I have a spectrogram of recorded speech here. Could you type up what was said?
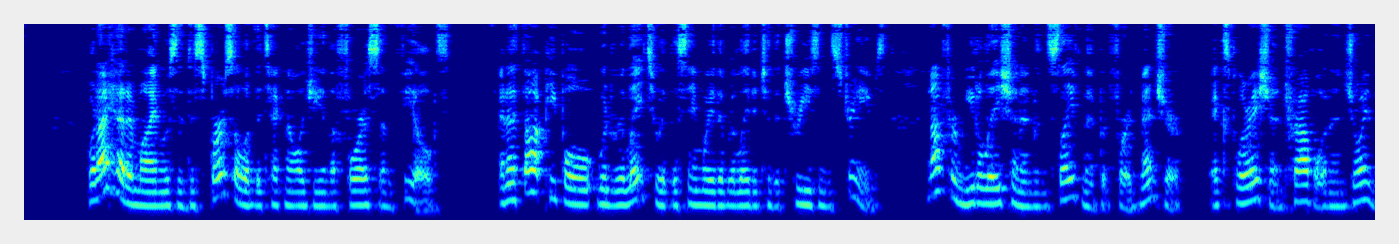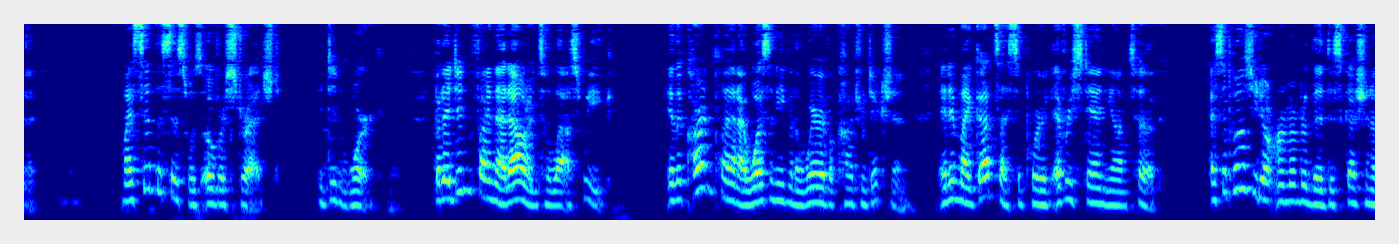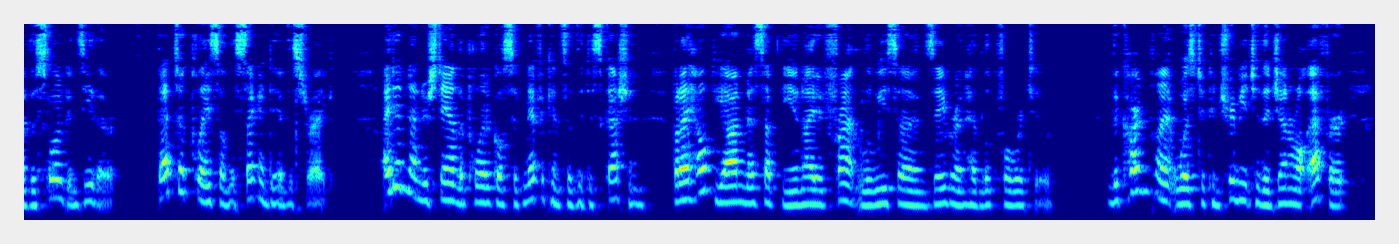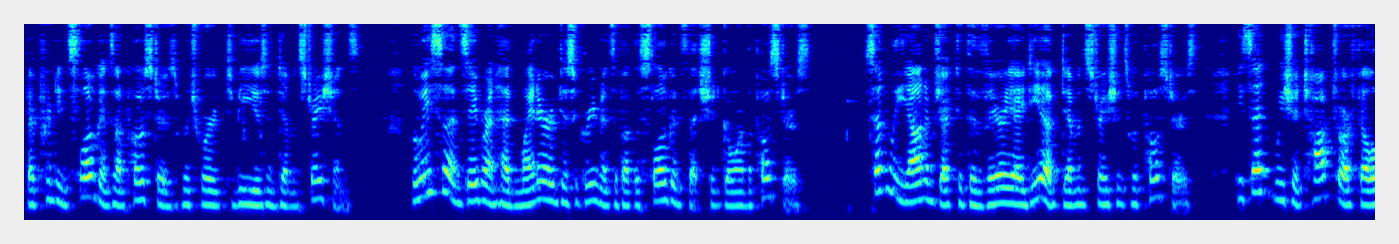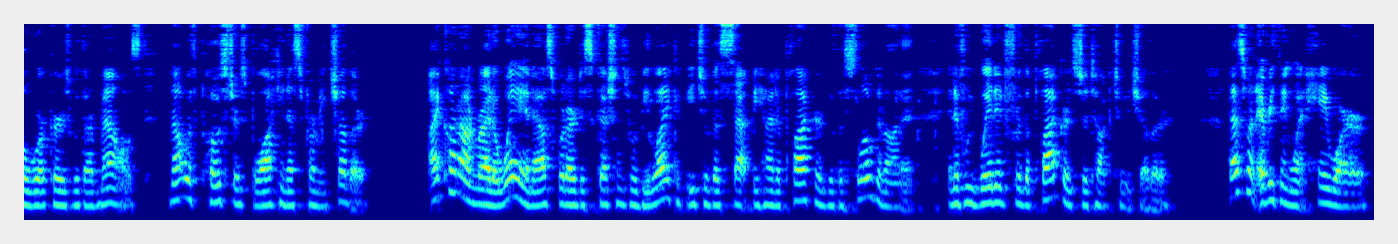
What I had in mind was the dispersal of the technology in the forests and fields and I thought people would relate to it the same way they related to the trees and streams, not for mutilation and enslavement, but for adventure, exploration, travel, and enjoyment. My synthesis was overstretched. It didn't work. But I didn't find that out until last week. In the Carton plan, I wasn't even aware of a contradiction, and in my guts, I supported every stand Jan took. I suppose you don't remember the discussion of the slogans either. That took place on the second day of the strike. I didn't understand the political significance of the discussion, but I helped Jan mess up the united front Louisa and Zabran had looked forward to. The Carton Plant was to contribute to the general effort by printing slogans on posters which were to be used in demonstrations. Louisa and Zabran had minor disagreements about the slogans that should go on the posters. Suddenly Jan objected to the very idea of demonstrations with posters. He said we should talk to our fellow workers with our mouths, not with posters blocking us from each other. I caught on right away and asked what our discussions would be like if each of us sat behind a placard with a slogan on it, and if we waited for the placards to talk to each other. That's when everything went haywire.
